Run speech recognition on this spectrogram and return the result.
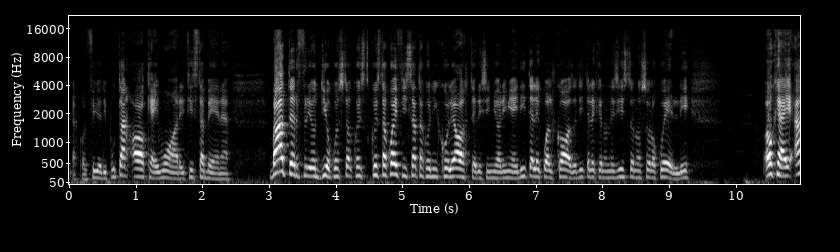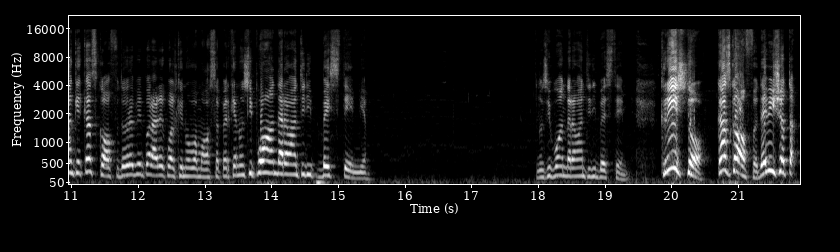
Ecco, il figlio di puttana. Ok, muori, ti sta bene. Butterfree, oddio, questa, questa qua è fissata con i coleotteri, signori miei. Ditele qualcosa, ditele che non esistono solo quelli. Ok, anche Kaskov dovrebbe imparare qualche nuova mossa perché non si può andare avanti di bestemmie. Non si può andare avanti di bestemmie. Cristo! Kaskov, devi shot...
